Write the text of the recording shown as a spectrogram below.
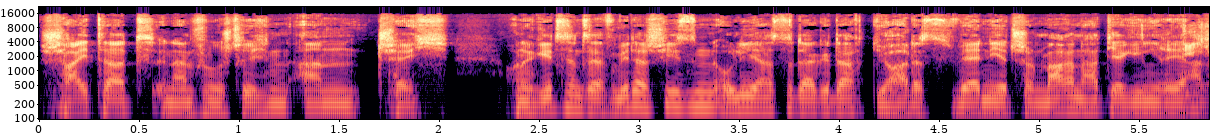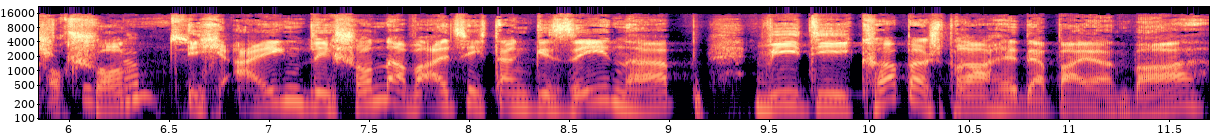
scheitert in Anführungsstrichen an Tschech. Und dann geht's ins Elfmeterschießen. Uli, hast du da gedacht, ja, das werden die jetzt schon machen, hat ja gegen Real ich auch schon. Geklappt? Ich eigentlich schon, aber als ich dann gesehen habe, wie die Körpersprache der Bayern war,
